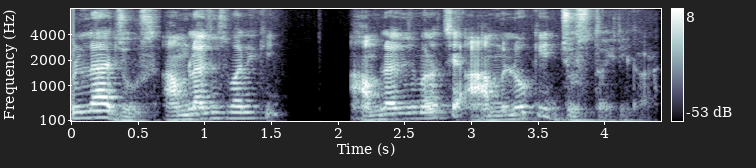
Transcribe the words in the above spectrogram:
আমলা জুস আমলা জুস মানে কি? আমলা জুস মানে হচ্ছে আমলকি জুস তৈরি করা।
